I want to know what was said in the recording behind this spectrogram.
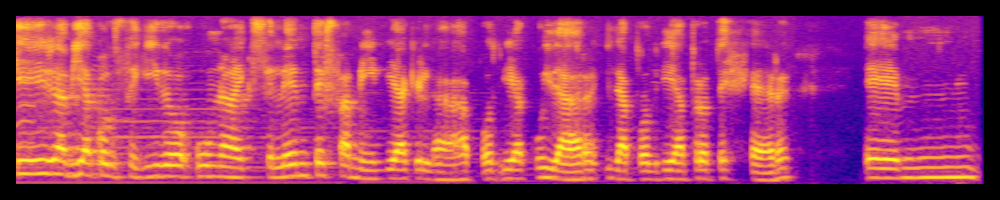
que ella había conseguido una excelente familia que la podría cuidar y la podría proteger, em,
